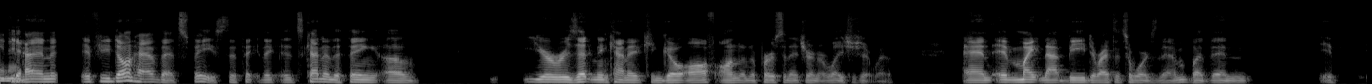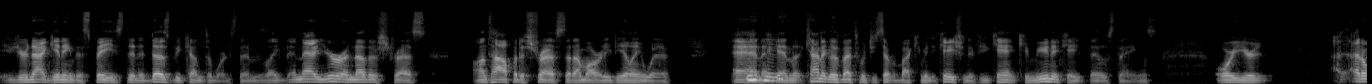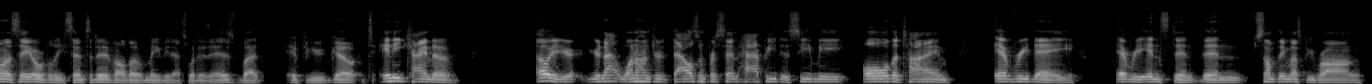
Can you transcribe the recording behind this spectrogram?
you know? Yeah and if you don't have that space the th- it's kind of the thing of your resentment kind of can go off onto the person that you're in a relationship with. And it might not be directed towards them but then if, if you're not getting the space then it does become towards them. It's like and now you're another stress on top of the stress that i'm already dealing with. And mm-hmm. again it kind of goes back to what you said about communication. If you can't communicate those things or you're I don't want to say overly sensitive, although maybe that's what it is. But if you go to any kind of, oh, you're you're not one hundred thousand percent happy to see me all the time, every day, every instant, then something must be wrong.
